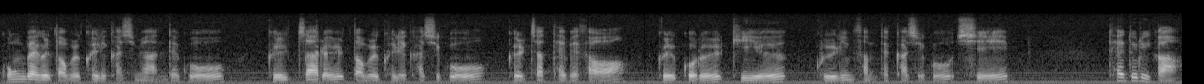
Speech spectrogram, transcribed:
공백을 더블 클릭하시면 안되고 글자를 더블 클릭하시고 글자 탭에서 글꼴을 기역, 굴림 선택하시고 10 테두리가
